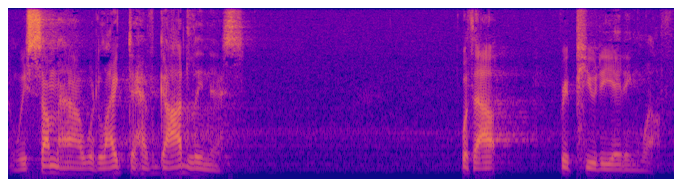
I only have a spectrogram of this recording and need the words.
And we somehow would like to have godliness without repudiating wealth.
